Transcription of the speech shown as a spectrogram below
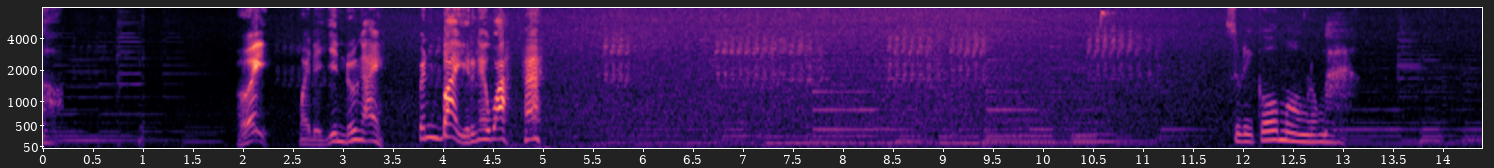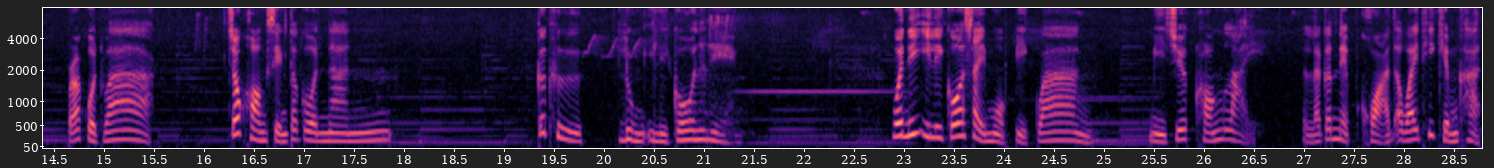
ตอบ เฮ้ย ไม่ได้ยินหรือไง เป็นใบหรือไงวะ ฮะ สุริโกมองลงมา ปรากฏว่า เจ้าของเสียงตะโกนนั้น ก็คือลุงอิลิโก้นั่นเอง วันนี้อิลิโก้ใส่หมวกปีกกว้าง มีเชือกคล้องไหล่ แล้วก็เหน็บขวานเอาไว้ที่เข็มขัด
